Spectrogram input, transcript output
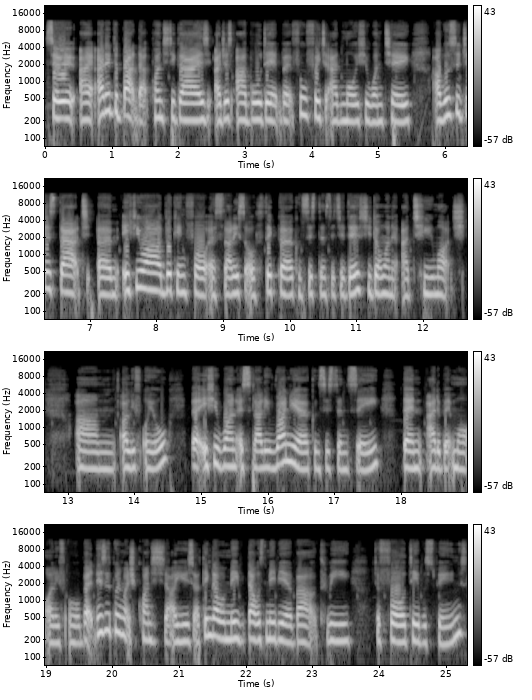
So I added about that quantity, guys. I just eyeballed it, but feel free to add more if you want to. I will suggest that um, if you are looking for a slightly sort of thicker consistency to this, you don't want to add too much um, olive oil. But if you want a slightly runnier consistency, then add a bit more olive oil. But this is pretty much the quantity that I use. I think that was maybe that was maybe about three to four tablespoons.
